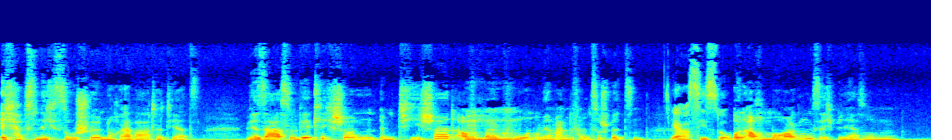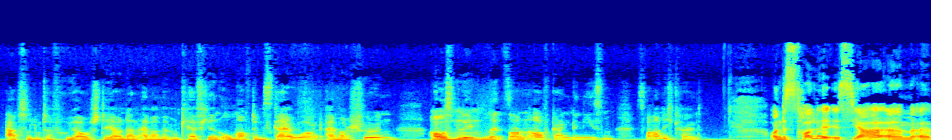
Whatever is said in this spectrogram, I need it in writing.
ich habe es nicht so schön noch erwartet jetzt. Wir saßen wirklich schon im T-Shirt auf dem Balkon und wir haben angefangen zu schwitzen. Ja, siehst du? Und auch morgens, ich bin ja so ein absoluter Frühaufsteher und dann einmal mit dem Käffchen oben auf dem Skywalk, einmal schön Ausblick mit Sonnenaufgang genießen. Es war auch nicht kalt. Und das Tolle ist ja, ähm, äh,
